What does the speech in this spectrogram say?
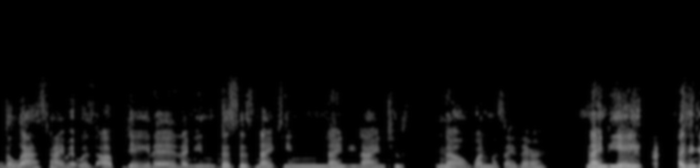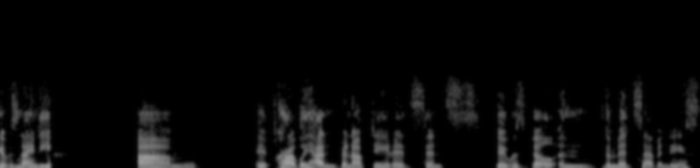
the last time it was updated. I mean, this is 1999 to no, when was I there? 98. I think it was 98. Um, it probably hadn't been updated since it was built in the mid 70s.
